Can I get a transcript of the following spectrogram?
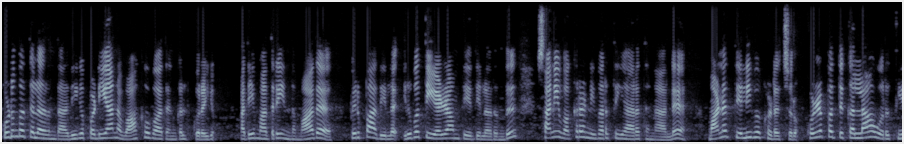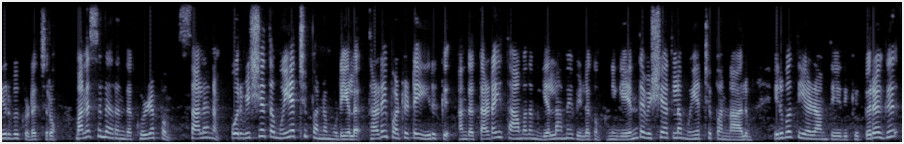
குடும்பத்தில் இருந்த அதிகப்படியான வாக்குவாதங்கள் குறையும். அதே மாதிரி இந்த மாத பிற்பாதியில் இருபத்தி ஏழாம் தேதியிலிருந்து சனி வக்கர நிவர்த்தி ஆறதுனால மன தெளிவு கிடைச்சிரும். குழப்பத்துக்கெல்லாம் ஒரு தீர்வு கிடைச்சிரும். மனசுல இருந்த குழப்பம் சலனம் ஒரு விஷயத்த முயற்சி பண்ண முடியல. தடைப்பட்டுட்டே இருக்கு. அந்த தடை தாமதம் எல்லாமே விலகும். நீங்க எந்த விஷயத்துல முயற்சி பண்ணாலும் இருபத்தி ஏழாம் தேதிக்கு பிறகு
